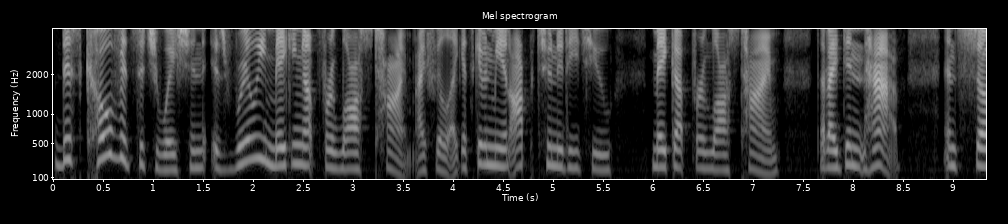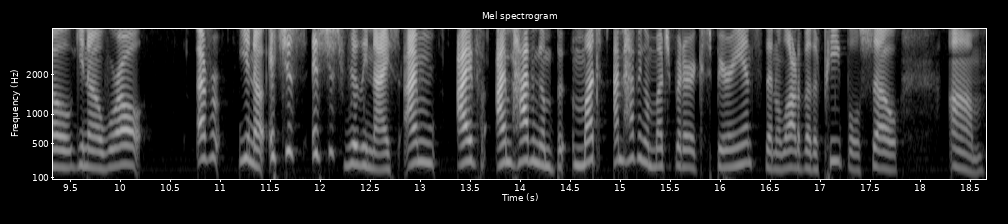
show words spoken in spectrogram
this COVID situation is really making up for lost time. I feel like it's given me an opportunity to make up for lost time that I didn't have. And so, you know, we're all ever, you know, it's just it's just really nice. I'm I've I'm having a much I'm having a much better experience than a lot of other people. So, um,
